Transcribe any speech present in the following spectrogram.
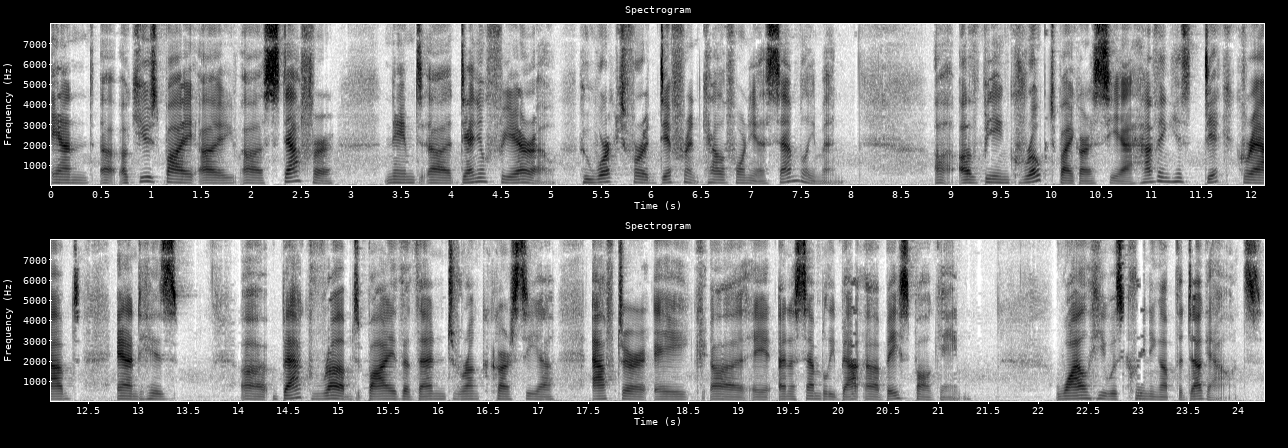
and uh, accused by a, a staffer named uh, Daniel Fierro, who worked for a different California assemblyman, uh, of being groped by Garcia, having his dick grabbed and his uh, back rubbed by the then drunk Garcia after a, uh, a an assembly ba uh, baseball game while he was cleaning up the dugouts.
